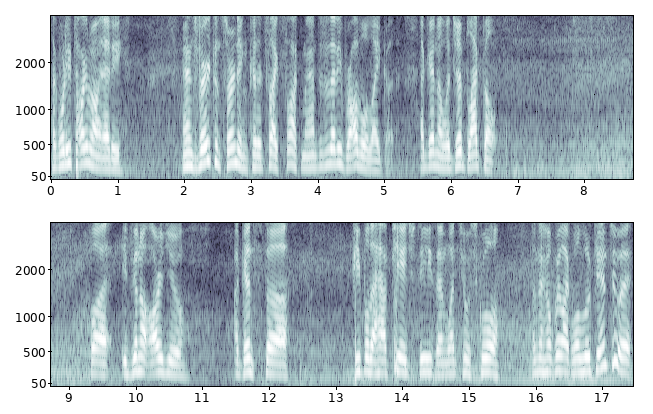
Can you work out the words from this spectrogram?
Like, what are you talking about, Eddie? And it's very concerning because it's like, fuck, man, this is Eddie Bravo. Like, again, a legit black belt. But he's going to argue against the people that have PhDs and went to school. And then he'll be like, well, look into it.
